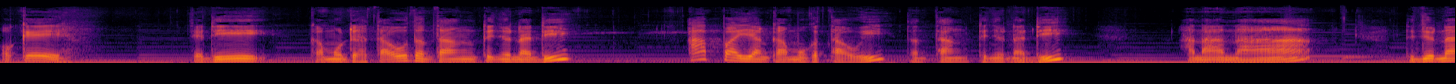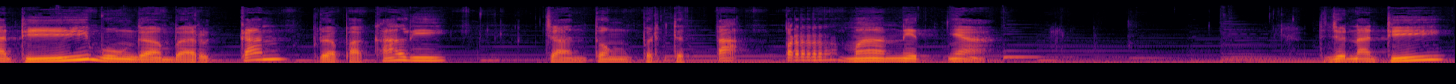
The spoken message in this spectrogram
Oke, jadi kamu udah tahu tentang denyut nadi? Apa yang kamu ketahui tentang denyut nadi? Anak-anak, denyut nadi menggambarkan berapa kali jantung berdetak per menitnya. Denyut nadi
